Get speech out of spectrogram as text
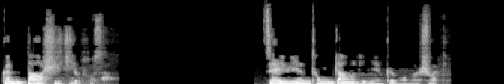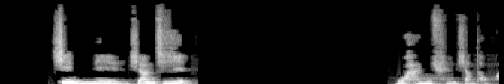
跟大势至菩萨在圆通章里面跟我们说的“净念相继”完全相同啊！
